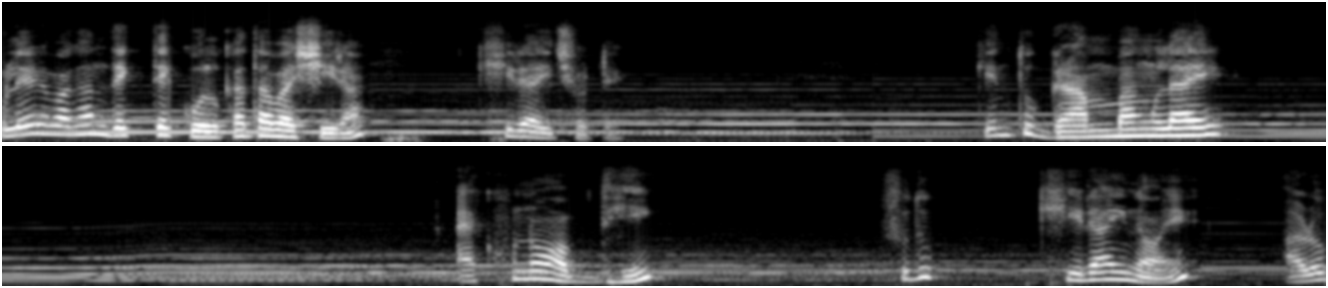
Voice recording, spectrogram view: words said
ফুলের বাগান দেখতে কলকাতাবাসীরা ক্ষীরাই ছোটে। কিন্তু গ্রাম বাংলায় এখনও অবধি শুধু ক্ষীরাই নয়, আরও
